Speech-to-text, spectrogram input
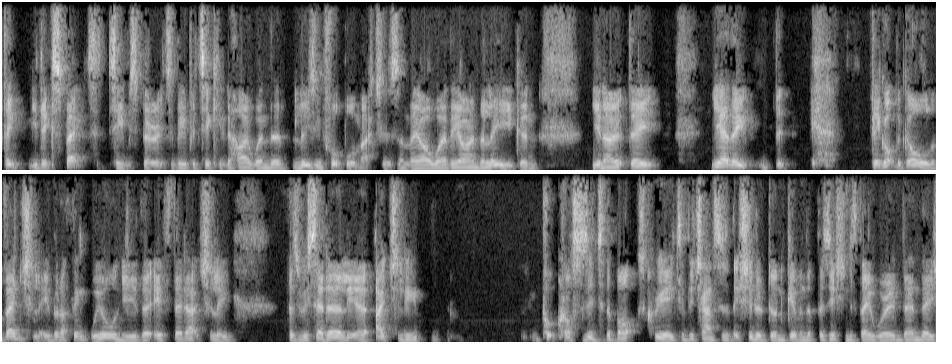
think you'd expect team spirit to be particularly high when they're losing football matches and they are where they are in the league, and you know they, yeah, they, they got the goal eventually, but I think we all knew that if they'd actually, as we said earlier, actually put crosses into the box, created the chances that they should have done given the positions they were in, then they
